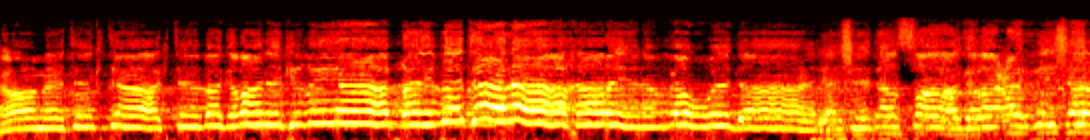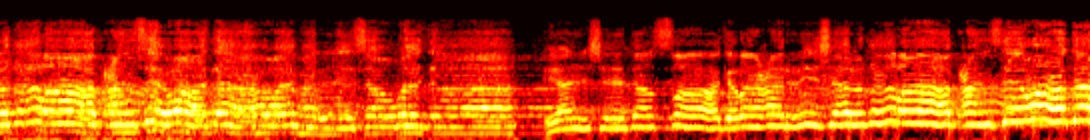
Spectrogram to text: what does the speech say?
حومتك تكتب أقرانك غياب غيبة الاخرين مفوده ينشد الصقر عرش الغراب عن سواده ومن سوده ينشد الصقر عرش الغراب عن سوادة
